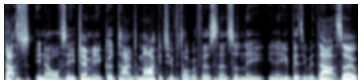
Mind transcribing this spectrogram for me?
that's you know obviously generally a good time to market to photographers. Then suddenly you know you're busy with that, so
